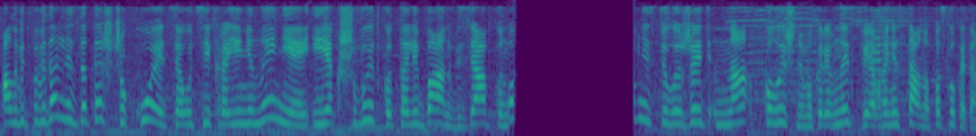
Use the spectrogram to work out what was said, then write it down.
але відповідальність за те, що коїться у цій країні нині, і як швидко Талібан взяв контроль, повністю лежить на колишньому керівництві Афганістану. Послухайте.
